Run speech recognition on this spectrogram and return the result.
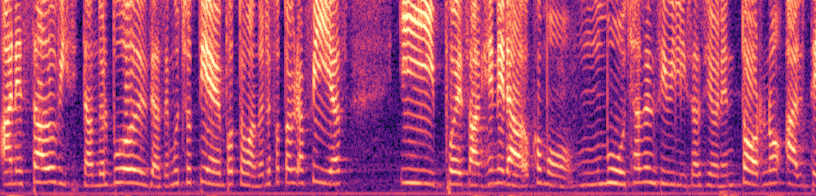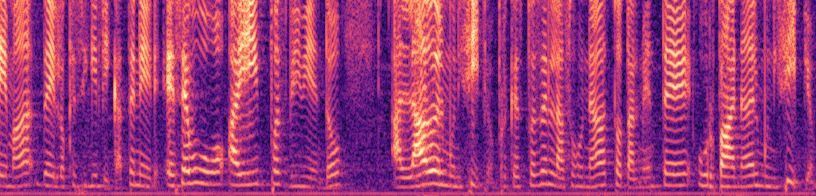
han estado visitando el búho desde hace mucho tiempo, tomándole fotografías y pues han generado como mucha sensibilización en torno al tema de lo que significa tener ese búho ahí pues viviendo al lado del municipio, porque es pues en la zona totalmente urbana del municipio.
